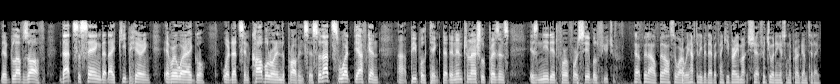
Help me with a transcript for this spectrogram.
their gloves off. That's a saying that I keep hearing everywhere I go, whether that's in Kabul or in the provinces. So that's what the Afghan uh, people think that an international presence is needed for a foreseeable future. Uh, Bilal, Bilal Sarwary, we have to leave it there, but thank you very much uh, for joining us on the programme today.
